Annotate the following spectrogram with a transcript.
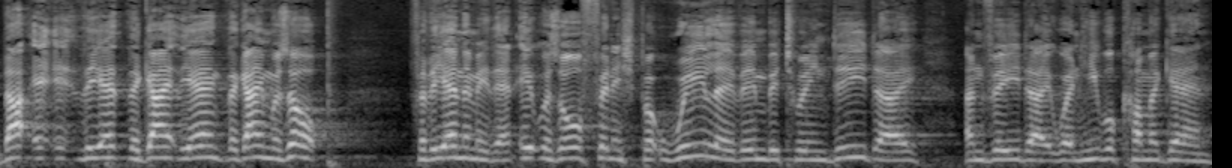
That, it, it, the, the, game, the, the game was up for the enemy then. It was all finished. But we live in between D Day and V Day when he will come again.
